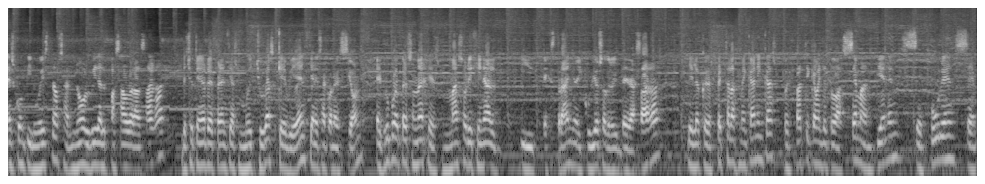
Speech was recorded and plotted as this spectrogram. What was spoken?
es continuista, o sea, no olvida el pasado de la saga. De hecho, tiene referencias muy chulas que evidencian esa conexión. El grupo de personajes más original y extraño y curioso de, de la saga. Y en lo que respecta a las mecánicas, pues prácticamente todas se mantienen, se pulen, se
